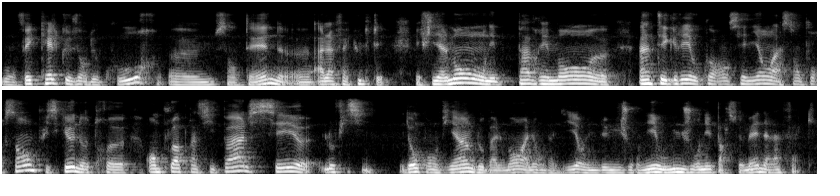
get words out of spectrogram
où on fait quelques heures de cours, euh, une centaine, euh, à la faculté. Mais finalement, on n'est pas vraiment euh, intégré au corps enseignant à 100%, puisque notre emploi principal, c'est l'officine. Et donc, on vient globalement, allez, on va dire, une demi-journée ou une journée par semaine à la fac.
